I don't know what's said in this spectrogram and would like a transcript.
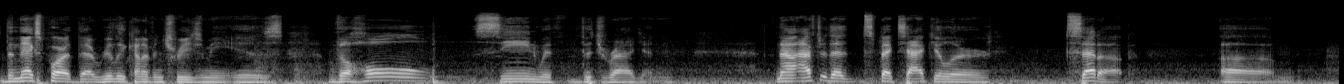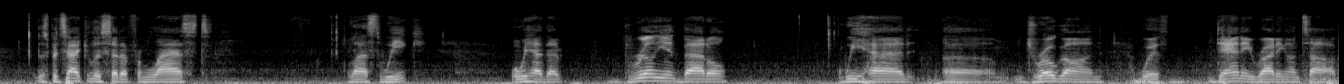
the next part that really kind of intrigues me is the whole scene with the dragon. Now, after that spectacular setup, um, the spectacular setup from last last week, where we had that brilliant battle, we had um, Drogon with Dany riding on top,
